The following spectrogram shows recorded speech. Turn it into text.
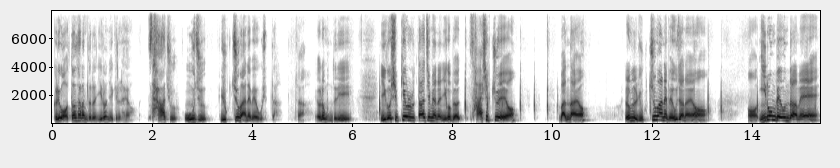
그리고 어떤 사람들은 이런 얘기를 해요. 4주, 5주, 6주 만에 배우고 싶다. 자, 여러분들이 이거 10개월로 따지면은 이거 몇 40주예요. 맞나요? 여러분들 6주 만에 배우잖아요. 어, 이론 배운 다음에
